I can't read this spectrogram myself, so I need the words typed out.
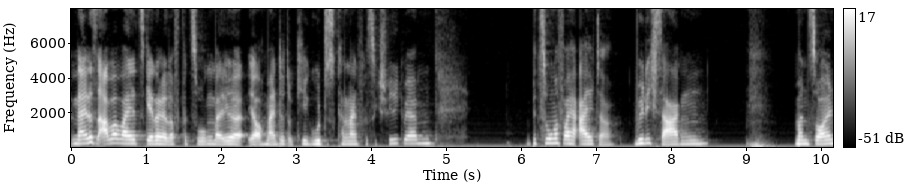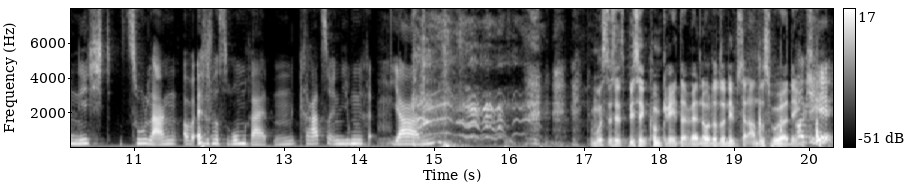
Nein, das Aber war jetzt generell auf bezogen, weil ihr ja auch meintet, okay, gut, das kann langfristig schwierig werden. Bezogen auf euer Alter würde ich sagen, man soll nicht zu lang auf etwas rumreiten, gerade so in jungen Re- Jahren. Du musst das jetzt ein bisschen konkreter werden, oder du nimmst ein anderes Wording. Okay.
